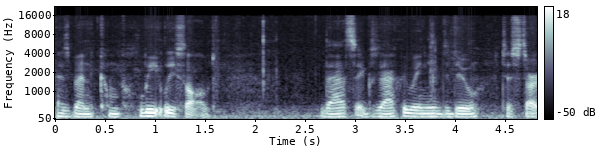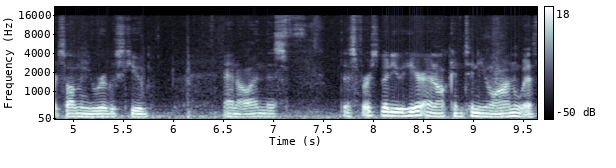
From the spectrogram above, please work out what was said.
has been completely solved. That's exactly what you need to do to start solving your Rubik's Cube. And I'll end this this first video here and I'll continue on with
